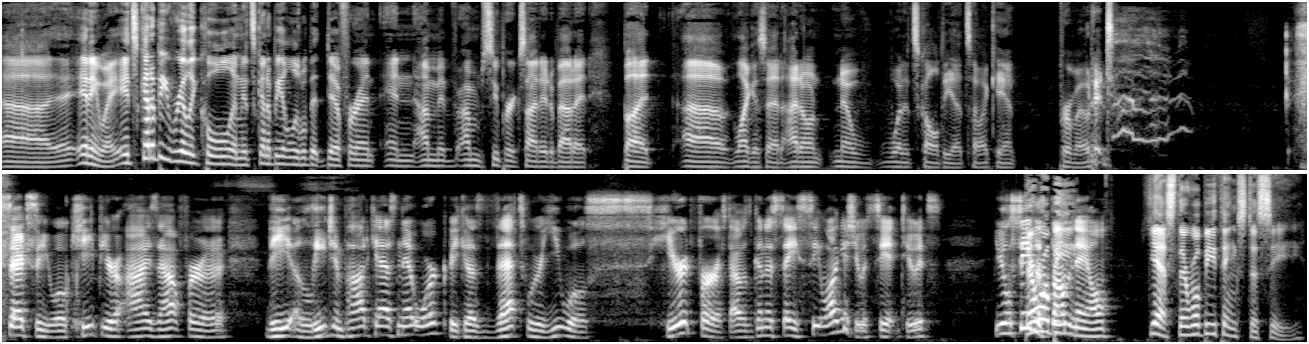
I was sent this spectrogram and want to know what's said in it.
uh, anyway, it's going to be really cool, and it's going to be a little bit different, and I'm I'm super excited about it. But uh, like I said, I don't know what it's called yet, so I can't promote it. Sexy. Well, keep your eyes out for the Legion Podcast Network because that's where you will hear it first. I was gonna say see. Well, I guess you would see it too. It's you'll see There the will be- thumbnail. yes, there will be things to see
